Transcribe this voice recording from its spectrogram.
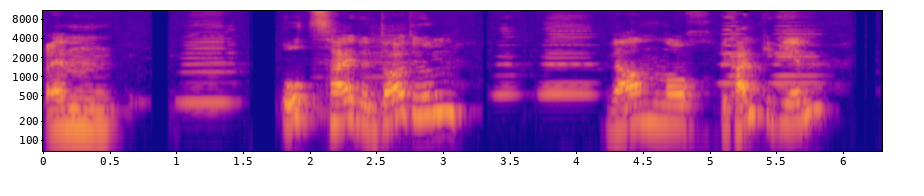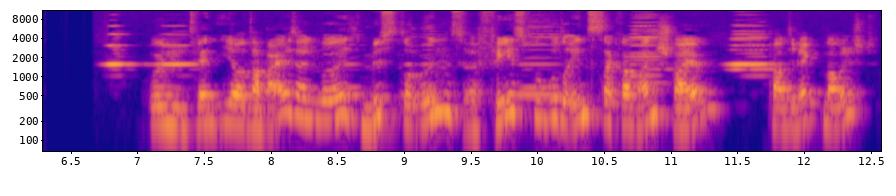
Ähm, Uhrzeit und Datum werden noch bekannt gegeben. Und wenn ihr dabei sein wollt, müsst ihr uns auf Facebook oder Instagram anschreiben, per Direktnachricht.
